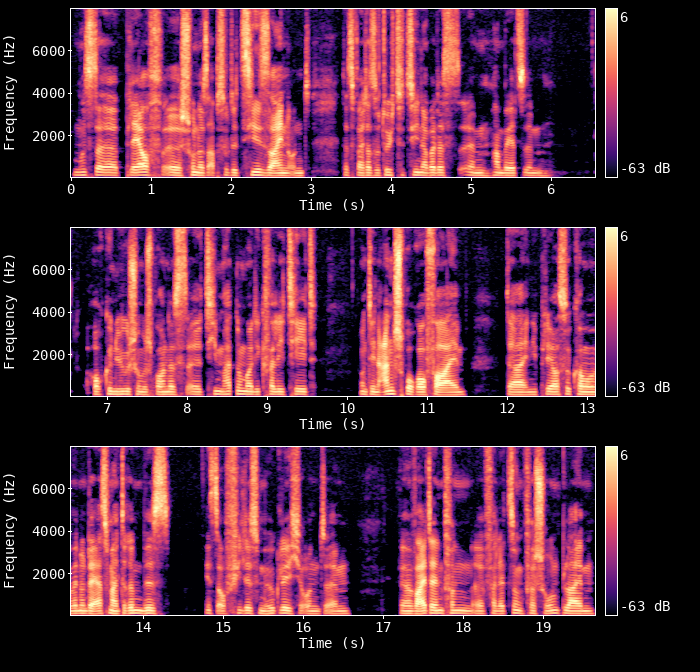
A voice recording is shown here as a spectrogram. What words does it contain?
muss der Playoff äh, schon das absolute Ziel sein und das weiter so durchzuziehen. Aber das ähm, haben wir jetzt ähm, auch Genüge schon besprochen. Das äh, Team hat nun mal die Qualität und den Anspruch auch vor allem, da in die Playoffs zu kommen. Und wenn du da erstmal drin bist, ist auch vieles möglich. Und ähm, wenn wir weiterhin von äh, Verletzungen verschont bleiben.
